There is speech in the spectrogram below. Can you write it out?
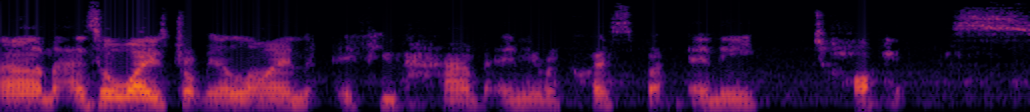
Um, as always, drop me a line if you have any requests for any topics.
